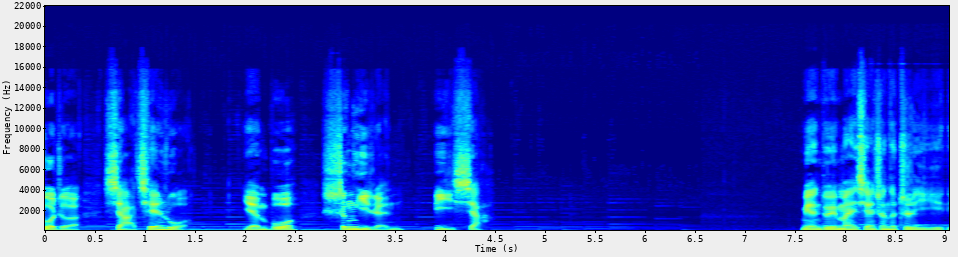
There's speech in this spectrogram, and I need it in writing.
作者夏千若，演播生意人陛下。面对麦先生的质疑，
